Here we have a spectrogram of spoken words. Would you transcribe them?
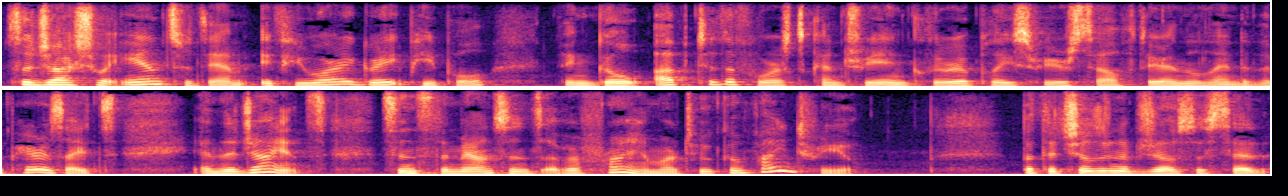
So Joshua answered them, If you are a great people, then go up to the forest country and clear a place for yourself there in the land of the Perizzites and the giants, since the mountains of Ephraim are too confined for you. But the children of Joseph said,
